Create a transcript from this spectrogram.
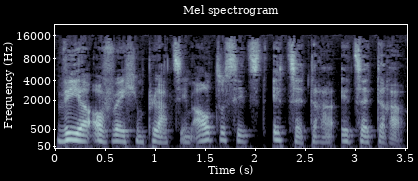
Wer auf welchem Platz im Auto sitzt, etc. etc.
